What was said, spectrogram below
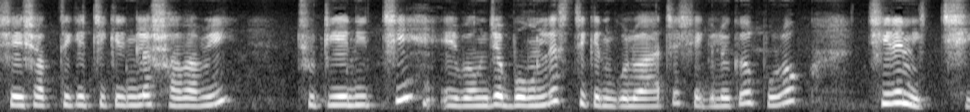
সেই সব থেকে চিকেনগুলো সব আমি ছুটিয়ে নিচ্ছি। এবং যে বোনলেস চিকেনগুলো আছে, সেগুলোকেও পুরো ছিঁড়ে নিচ্ছি।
